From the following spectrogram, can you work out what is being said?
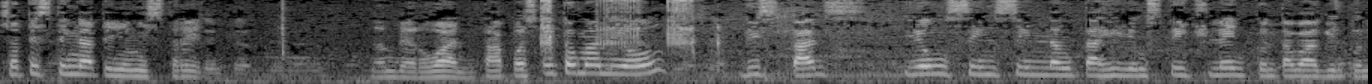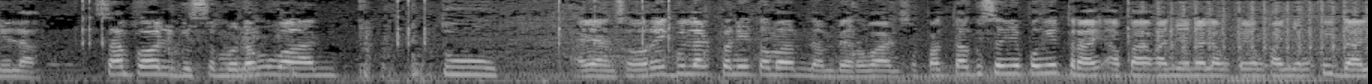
So testing natin yung straight. Number 1. Tapos ito man yung distance, yung sinsin ng tahi, yung stage length kung tawagin po nila. Sample, gusto mo ng 1, 2, ayan. So regular po nito ma'am, number 1. So pagka gusto nyo pong itry, apakan nyo na lang po yung kanyang pedal,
